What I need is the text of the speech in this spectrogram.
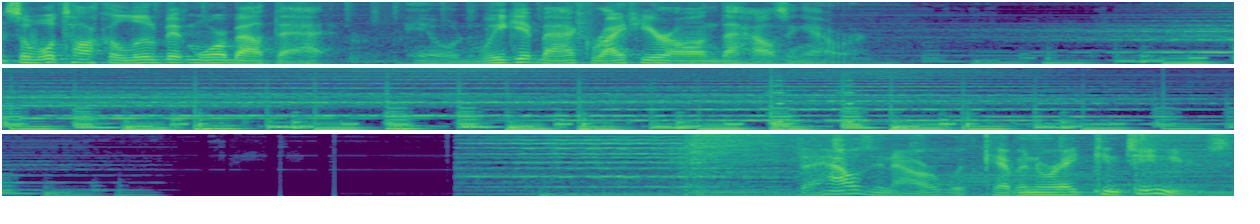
So we'll talk a little bit more about that and when we get back right here on the Housing Hour. Housing Hour with Kevin Ray continues,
